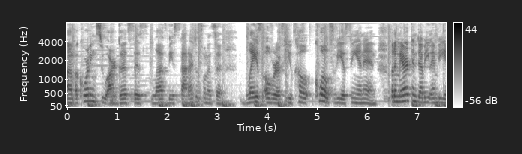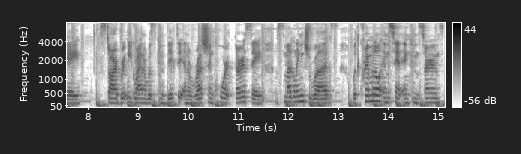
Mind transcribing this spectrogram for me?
Um, according to our good sis, Love B. Scott, I just wanted to blaze over a few co- quotes via CNN. But American WNBA star Brittney Griner was convicted in a Russian court Thursday of smuggling drugs with criminal intent and concerns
